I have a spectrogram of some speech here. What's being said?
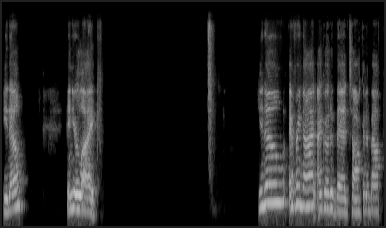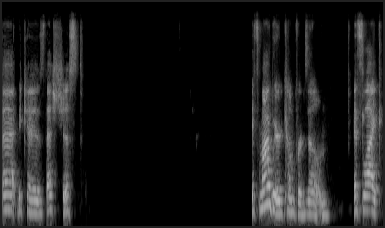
you know? And you're like, you know, every night I go to bed talking about that because that's just, it's my weird comfort zone it's like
